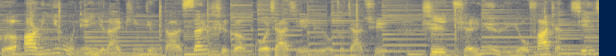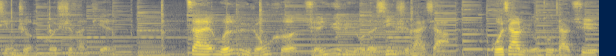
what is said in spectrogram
和二零一五年以来评定的三十个国家级旅游度假区，是全域旅游发展的先行者和示范田。在文旅融合、全域旅游的新时代下，国家旅游度假区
